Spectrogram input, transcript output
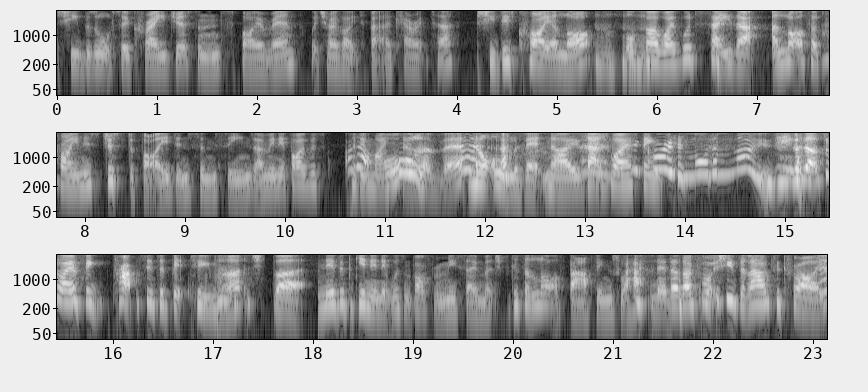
she was also courageous and inspiring, which I liked about her character. She did cry a lot, mm-hmm. although I would say that a lot of her crying is justified in some scenes. I mean, if I was oh, putting not myself. all of it. Not all of it, no. That's why I think. cries more than most. That's why I think perhaps it's a bit too much. But near the beginning, it wasn't bothering me so much because a lot of bad things were happening, and I thought she's allowed to cry.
